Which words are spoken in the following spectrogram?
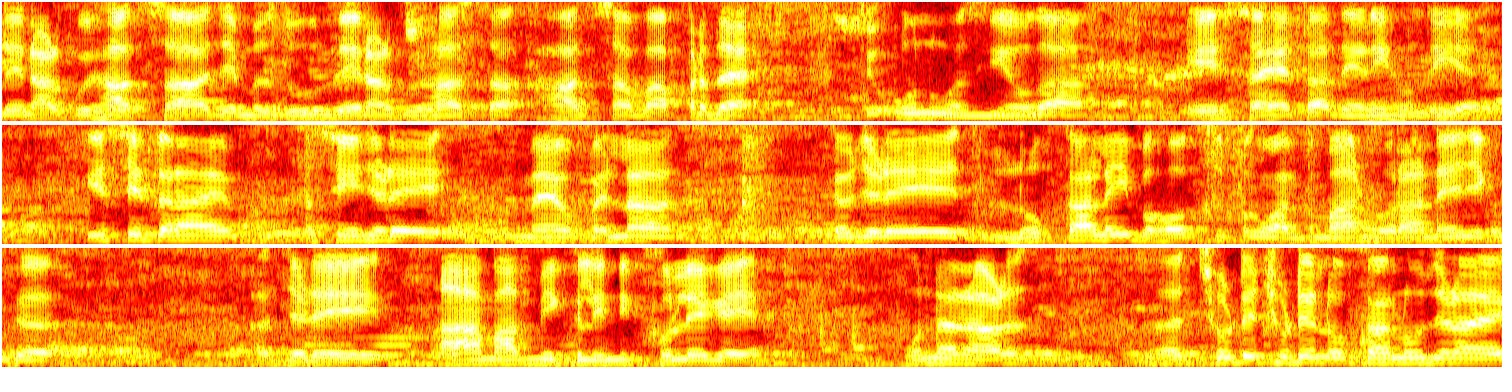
ਦੇ ਨਾਲ ਕੋਈ ਹਾਦਸਾ ਜੇ ਮਜ਼ਦੂਰ ਦੇ ਨਾਲ ਕੋਈ ਹਾਦਸਾ ਹਾਦਸਾ ਵਾਪਰਦਾ ਹੈ ਤੇ ਉਹਨੂੰ ਅਸੀਂ ਉਹਦਾ ਇਹ ਸਹਾਇਤਾ ਦੇਣੀ ਹੁੰਦੀ ਹੈ। ਇਸੇ ਤਰ੍ਹਾਂ ਅਸੀਂ ਜਿਹੜੇ, ਮੈਂ ਉਹ ਪਹਿਲਾਂ, ਕਿ ਜਿਹੜੇ ਲੋਕਾਂ ਲਈ ਬਹੁਤ ਭਗਵੰਤ ਮਾਨ ਹੋਰਾਂ ਨੇ ਇੱਕ, ਜਿਹੜੇ ਆਮ ਆਦਮੀ ਕਲੀਨਿਕ ਖੋਲੇ ਗਏ ਆ, ਉਹਨਾਂ ਨਾਲ ਛੋਟੇ ਛੋਟੇ ਲੋਕਾਂ ਨੂੰ ਜਿਹੜਾ ਹੈ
